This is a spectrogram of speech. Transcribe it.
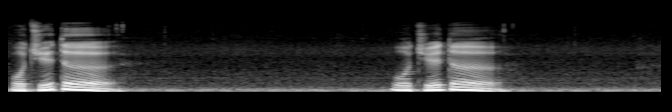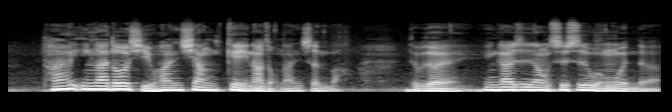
我觉得，我觉得他应该都喜欢像 gay 那种男生吧，对不对？应该是那种斯斯文文的。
